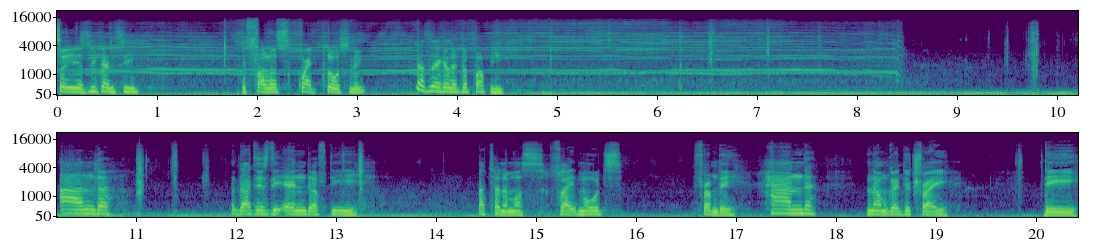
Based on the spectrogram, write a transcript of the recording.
So as you can see, it follows quite closely, just like a little puppy. And uh, that is the end of the autonomous flight modes from the hand. Now I'm going to try the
